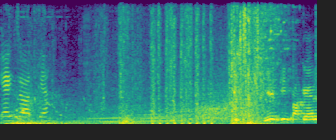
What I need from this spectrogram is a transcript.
Ja ich załatwię. Zgin, Packer.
